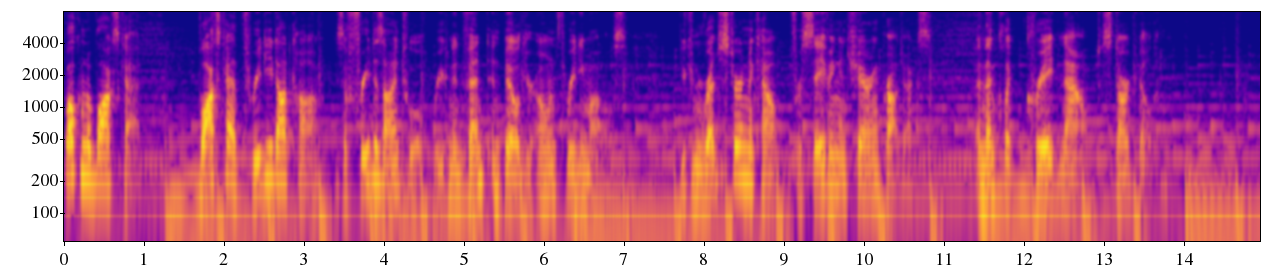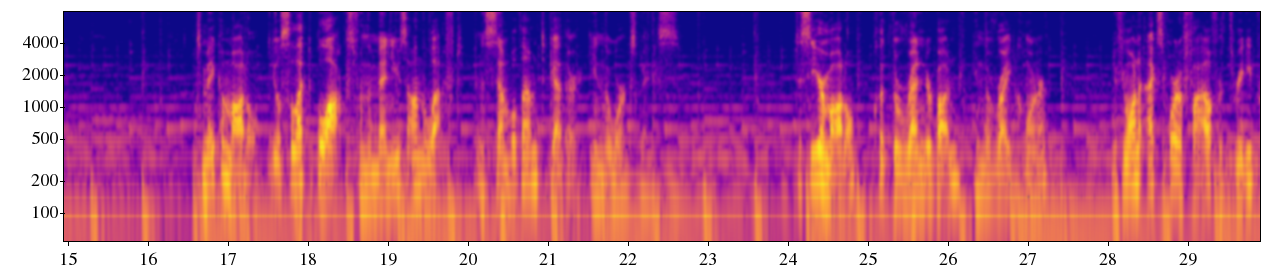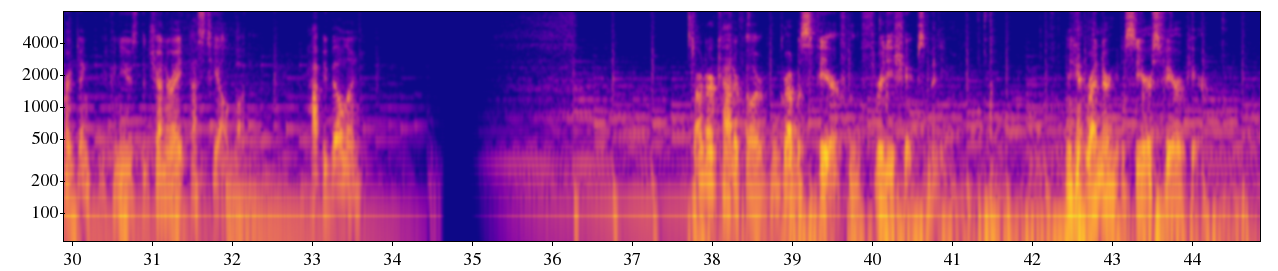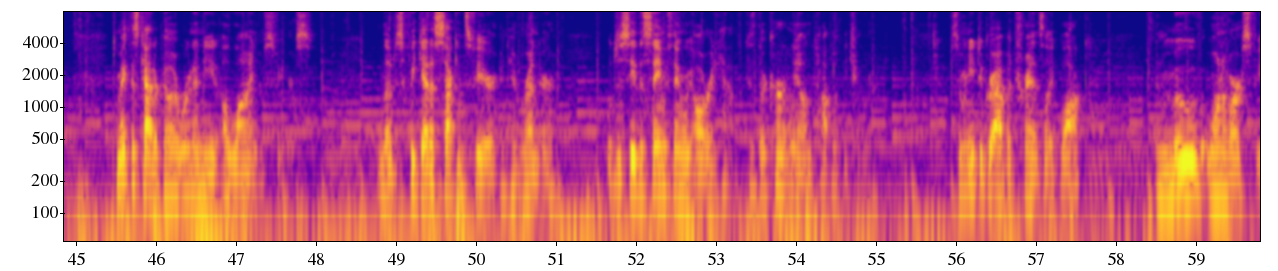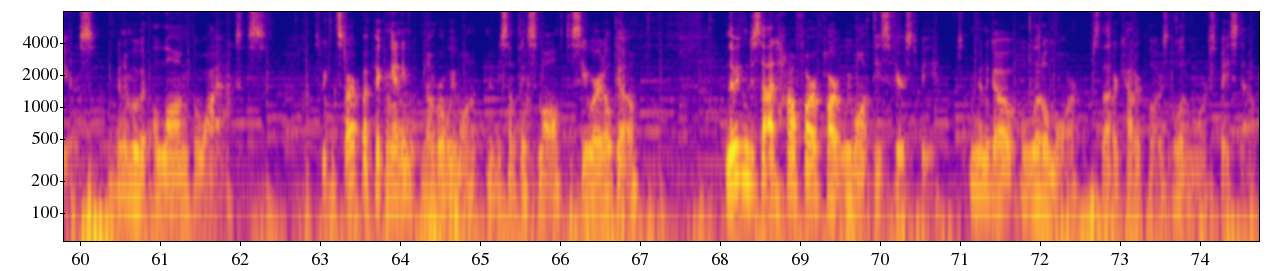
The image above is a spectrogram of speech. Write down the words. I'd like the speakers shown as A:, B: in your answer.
A: Welcome to BlocksCAD. BlocksCAD3D.com is a free design tool where you can invent and build your own 3D models. You can register an account for saving and sharing projects, and then click Create Now to start building. To make a model, you'll select blocks from the menus on the left and assemble them together in the workspace. To see your model, click the Render button in the right corner. If you want to export a file for 3D printing, you can use the Generate STL button. Happy building! To start our caterpillar, we'll grab a sphere from the 3D Shapes menu. When you hit Render, you'll see your sphere appear. To make this caterpillar, we're going to need a line of spheres. Notice if we get a second sphere and hit Render, we'll just see the same thing we already have because they're currently on top of each other. So we need to grab a translate block and move one of our spheres. I'm going to move it along the y-axis. So we can start by picking any number we want, maybe something small to see where it'll go. And then we can decide how far apart we want these spheres to be. So I'm going to go a little more so that our caterpillar is a little more spaced out.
